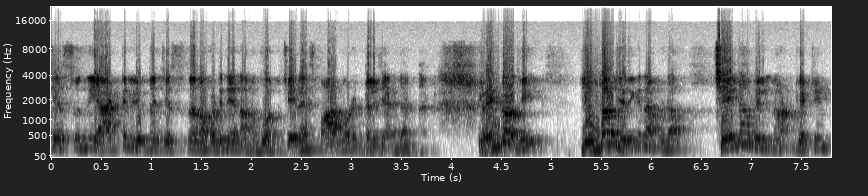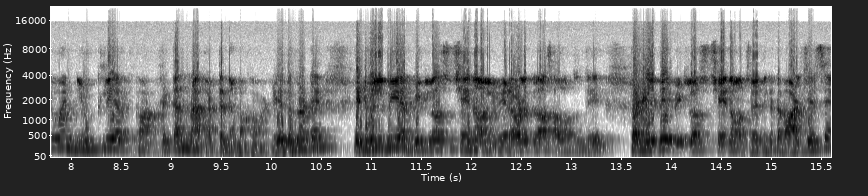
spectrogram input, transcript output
చేస్తుంది యాక్టివ్ యుద్ధం చేస్తుంది అని ఒకటి నేను అనుకోను. China is far more intelligent అంటారు రెండోది యుద్ధం జరిగినా కూడా China will not get into a nuclear conflict అని నాకు గట్టి నమ్మకం అండి. ఎందుకంటే it will be a big loss China only వేరే వాళ్ళకి లాస్ అవుతుంది but will be big loss China అవుతుంది ఎందుకంటే వాళ్ళు చేసే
